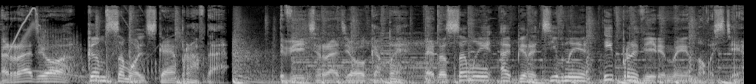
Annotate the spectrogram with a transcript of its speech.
Радио «Комсомольская правда». Ведь Радио КП – это самые оперативные и проверенные новости.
